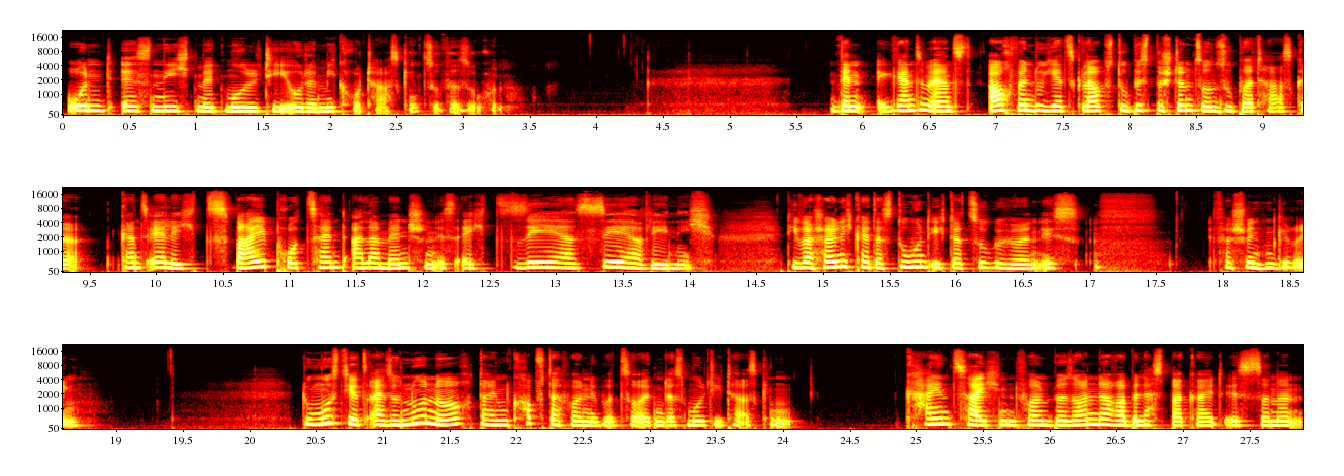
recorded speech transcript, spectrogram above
und es nicht mit Multi- oder Mikrotasking zu versuchen. Denn ganz im Ernst, auch wenn du jetzt glaubst, du bist bestimmt so ein Supertasker, ganz ehrlich, 2% aller Menschen ist echt sehr, sehr wenig. Die Wahrscheinlichkeit, dass du und ich dazugehören, ist verschwindend gering. Du musst jetzt also nur noch deinen Kopf davon überzeugen, dass Multitasking kein Zeichen von besonderer Belastbarkeit ist, sondern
